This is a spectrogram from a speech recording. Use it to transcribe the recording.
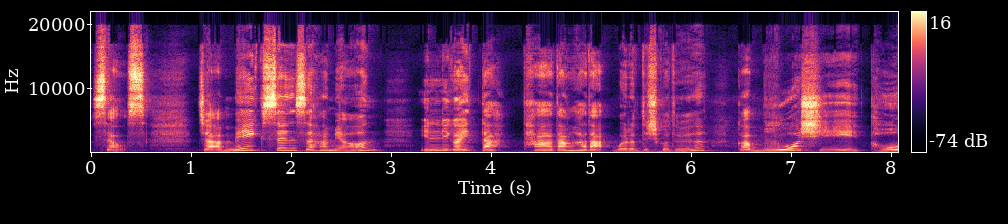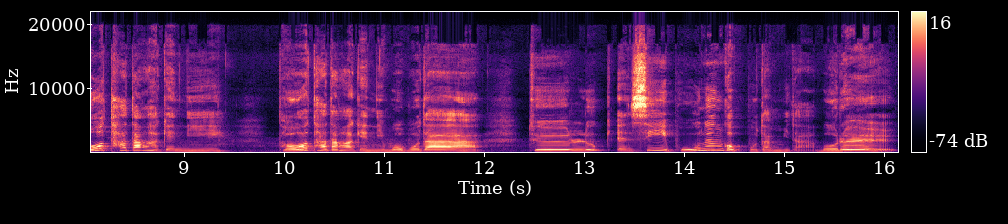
cells? 자, make sense 하면 일리가 있다, 타당하다, 뭐 이런 뜻이거든. 그러니까 무엇이 더 타당하겠니? 더 타당하겠니? 뭐보다 to look and see 보는 것보다입니다. 뭐를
